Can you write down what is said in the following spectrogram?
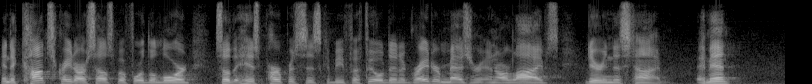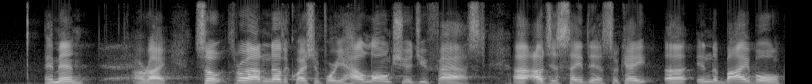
and to consecrate ourselves before the Lord so that His purposes can be fulfilled in a greater measure in our lives during this time. Amen? Amen? All right. So, throw out another question for you. How long should you fast? Uh, I'll just say this, okay? Uh, in the Bible,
